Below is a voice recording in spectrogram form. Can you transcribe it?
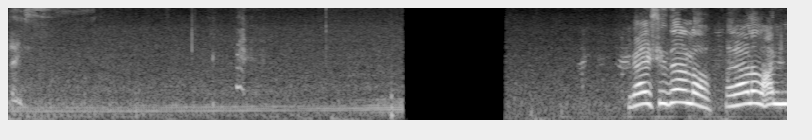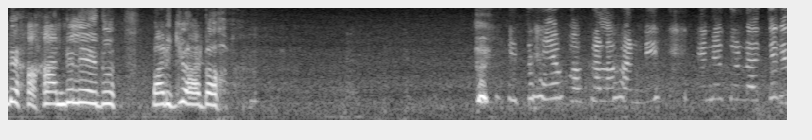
മണി ഗൈസ് ഇതാണോ? ഒരാൾ വണ്ടി ഹാൻഡിൽ ചെയ്തു. പഠിക്കുക കേട്ടോ. ഇത്രയും പൊക്കമുള്ള വണ്ടി എന്നെ കൊണ്ട് ഒറ്റയ്ക്ക്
